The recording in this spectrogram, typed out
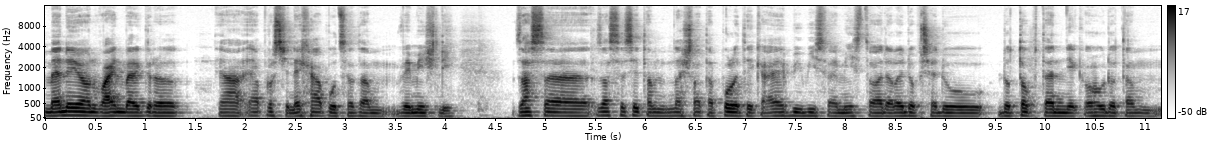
Menion, Weinberger, já, já prostě nechápu, co tam vymýšlí. Zase, zase si tam našla ta politika FBB své místo a dali dopředu do top ten někoho, kdo tam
